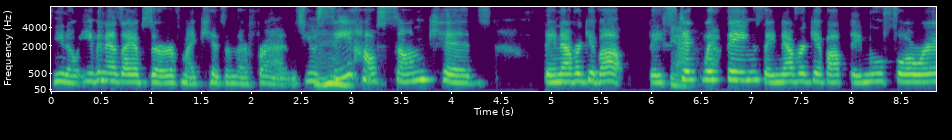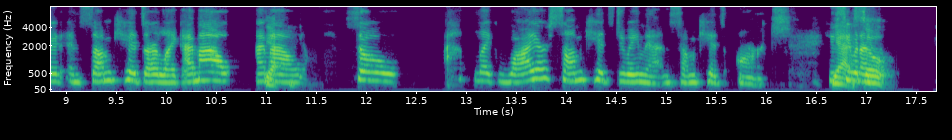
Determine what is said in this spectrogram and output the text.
you know, even as I observe my kids and their friends, you mm-hmm. see how some kids, they never give up. They stick yeah. with things, they never give up, they move forward. And some kids are like, I'm out, I'm yeah. out. So, like, why are some kids doing that and some kids aren't? You yeah, see what so, I'm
